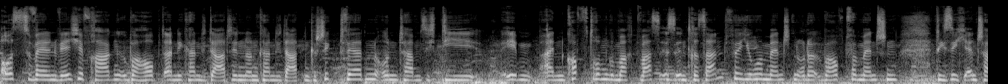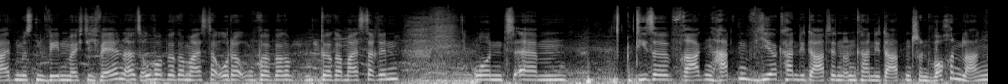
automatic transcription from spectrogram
auszuwählen, welche Fragen überhaupt an die Kandidatinnen und Kandidaten geschickt werden und haben sich die eben einen Kopf drum gemacht, was ist interessant für junge Menschen oder überhaupt für Menschen, die sich entscheiden müssen, wen möchte ich wählen als Oberbürgermeister oder Oberbürgermeisterin. Und ähm, diese Fragen hatten wir Kandidatinnen und Kandidaten schon wochenlang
